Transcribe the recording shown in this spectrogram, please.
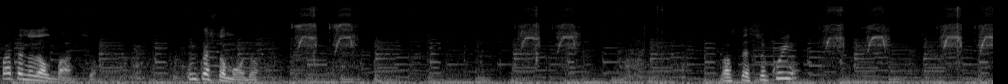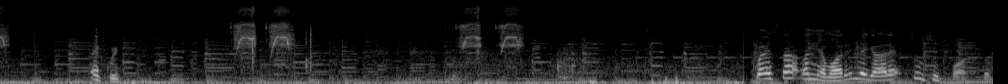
partendo dal basso. In questo modo. Lo stesso qui e qui. Questa l'andiamo a rilegare sul supporto.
